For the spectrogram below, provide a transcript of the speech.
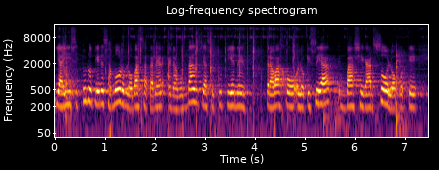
Y ahí si tú no tienes amor, lo vas a tener en abundancia. Si tú tienes trabajo o lo que sea, va a llegar solo, porque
